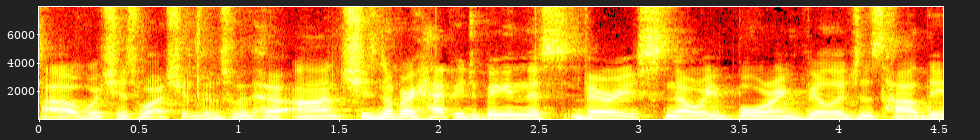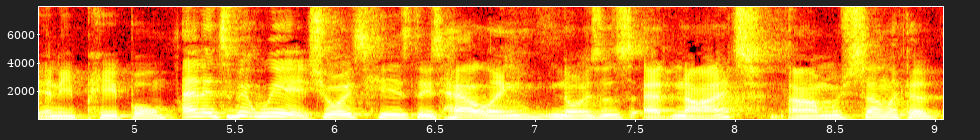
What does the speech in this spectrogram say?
uh, which is why she lives with her aunt. She's not very happy to be in this very snowy, boring village. There's hardly any people. And it's a bit weird. She always hears these howling noises at night, um, which sound like a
